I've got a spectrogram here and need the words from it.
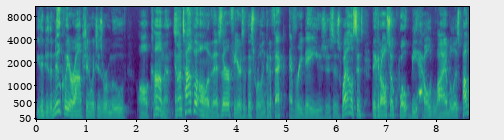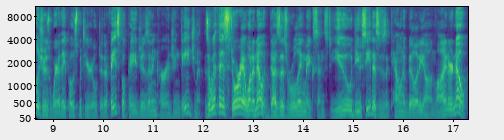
you could do the nuclear option, which is remove all comments. And on top of all of this, there are fears that this ruling could affect everyday users as well, since they could also, quote, be held liable as publishers where they post material to their Facebook pages and encourage engagement. So with this story, I want to know, does this ruling make sense to you? Do you see this as accountability online or no?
